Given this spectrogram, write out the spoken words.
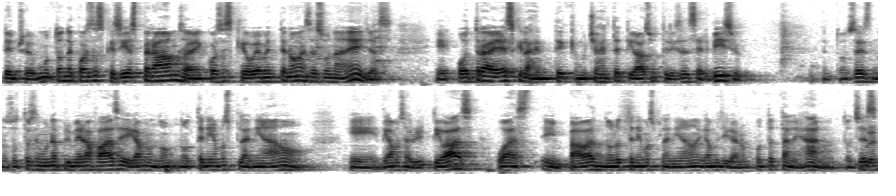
dentro de un montón de cosas que sí esperábamos, hay cosas que obviamente no, esa es una de ellas. Eh, otra es que la gente, que mucha gente Tibas utiliza el servicio. Entonces, nosotros en una primera fase, digamos, no, no teníamos planeado, eh, digamos, abrir Tibas o en Pavas no lo teníamos planeado, digamos, llegar a un punto tan lejano. Entonces,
